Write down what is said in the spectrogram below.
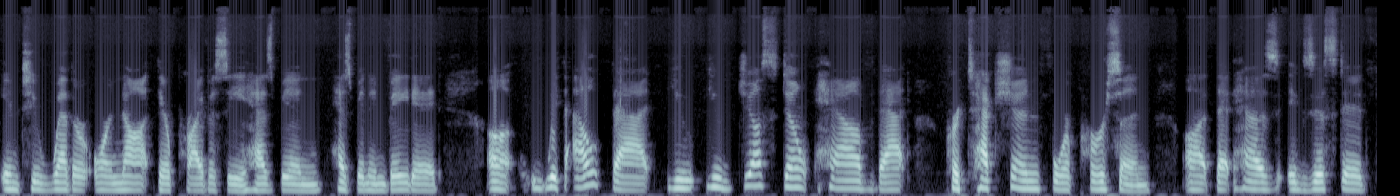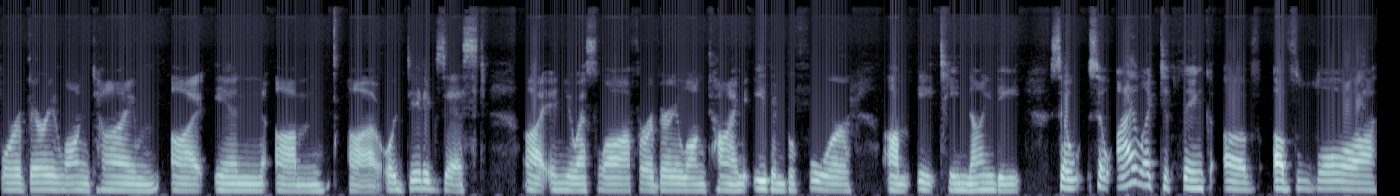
into whether or not their privacy has been has been invaded. Uh, without that, you you just don't have that protection for person uh, that has existed for a very long time uh, in um, uh, or did exist uh, in U.S. law for a very long time, even before um, 1890. So, so I like to think of of law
